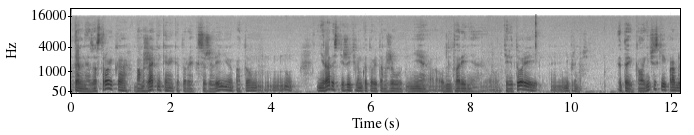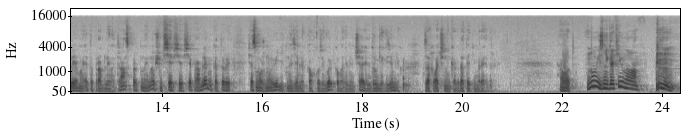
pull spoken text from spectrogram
тотальная застройка бомжатниками, которые, к сожалению, потом ну, ни радости жителям, которые там живут, ни удовлетворения территорий не приносят. Это экологические проблемы, это проблемы транспортные, ну, в общем, все, все, все проблемы, которые сейчас можно увидеть на землях колхоза Горького, Ильича или других землях, захваченных когда-то этими рейдерами. Вот. Ну, из негативного,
